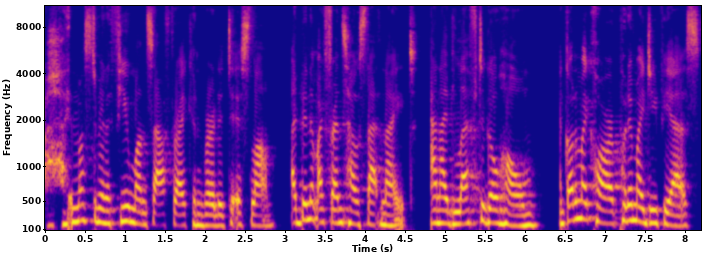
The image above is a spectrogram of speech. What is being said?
ah, it must have been a few months after I converted to Islam. I'd been at my friend's house that night and I'd left to go home. I got in my car, put in my GPS,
